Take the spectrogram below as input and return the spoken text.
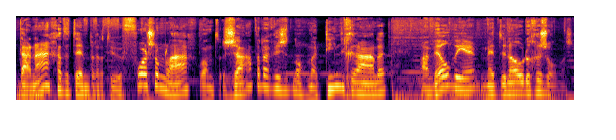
Daarna gaat de temperatuur fors omlaag, want zaterdag is het nog maar 10 graden, maar wel weer met de nodige zonnes.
